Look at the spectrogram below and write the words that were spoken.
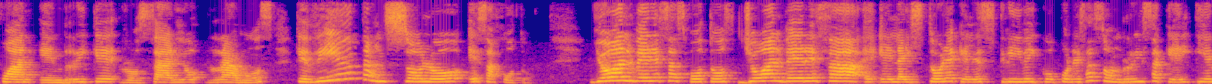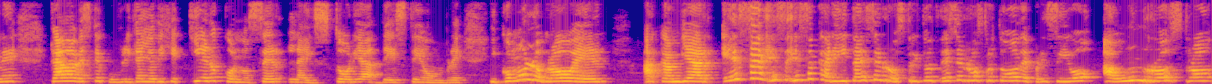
Juan Enrique Rosario Ramos, que vean tan solo esa foto. Yo al ver esas fotos, yo al ver esa, eh, eh, la historia que él escribe y con, esa sonrisa que él tiene cada vez que publica, yo dije, quiero conocer la historia de este hombre y cómo logró él a cambiar esa, esa, esa, carita, ese rostrito, ese rostro todo depresivo a un rostro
